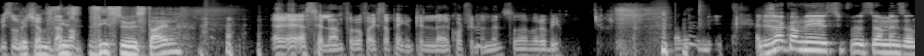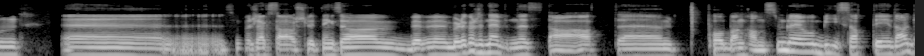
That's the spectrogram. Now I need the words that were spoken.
Hvis noen vil sånn kjøpe den, da. Zizou-style. Jeg, jeg, jeg selger den for å få ekstra penger til eh, kortfilmen min, så det er bare å by. Eller så kan vi som en sånn eh, Som en slags avslutning, så bør det kanskje nevnes da at eh, Pål Bang-Hansen ble jo bisatt i dag.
